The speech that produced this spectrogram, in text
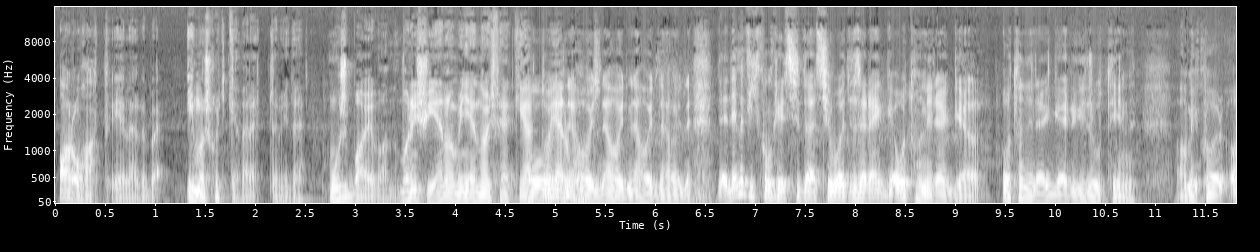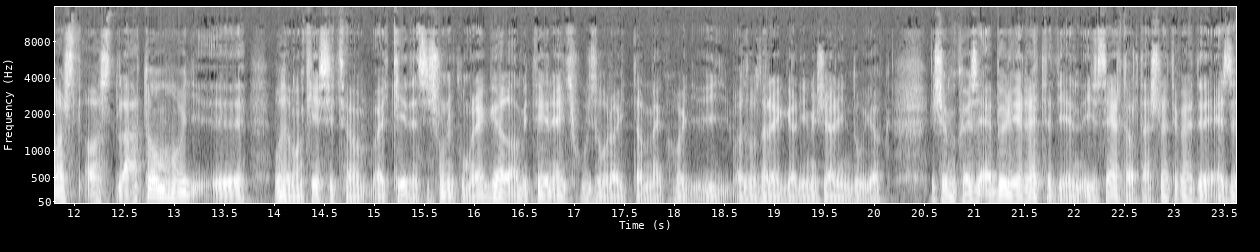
a rohadt életbe én most hogy keveredtem ide? Most baj van. Van is ilyen, ami ilyen nagy felkiáltó hogy ne, hogy ne, hogy ne, hogy ne, hogy ne. De, de meg egy konkrét szituáció volt, ez a reggel, otthoni reggel, otthoni reggeli rutin, amikor azt, azt látom, hogy ö, oda van készítve egy kétdecis unikum reggel, amit én egy húzóra ittam meg, hogy így az volt a reggelim, és elinduljak. És amikor ez ebből én rettet, ilyen, így szertartás lett, akkor hát ez,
